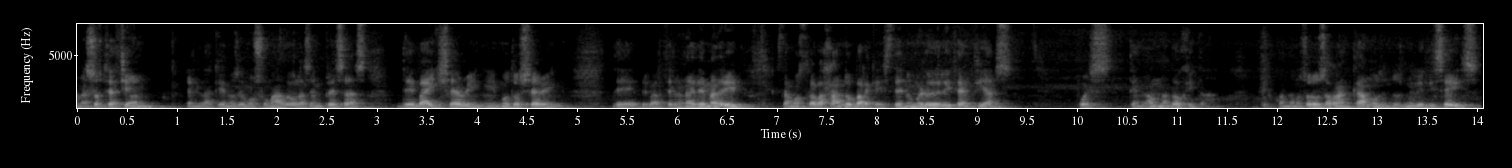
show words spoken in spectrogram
una asociación en la que nos hemos sumado las empresas de bike sharing y motor sharing de, de Barcelona y de Madrid, estamos trabajando para que este número de licencias pues tenga una lógica. Cuando nosotros arrancamos en 2016,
